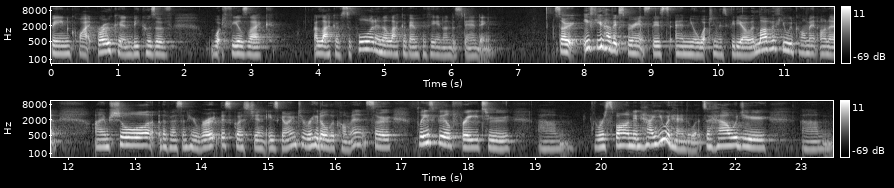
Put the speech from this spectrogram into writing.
been quite broken because of what feels like a lack of support and a lack of empathy and understanding. So if you have experienced this and you're watching this video, I'd love if you would comment on it. I'm sure the person who wrote this question is going to read all the comments, so please feel free to um, respond in how you would handle it. So how would you um,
